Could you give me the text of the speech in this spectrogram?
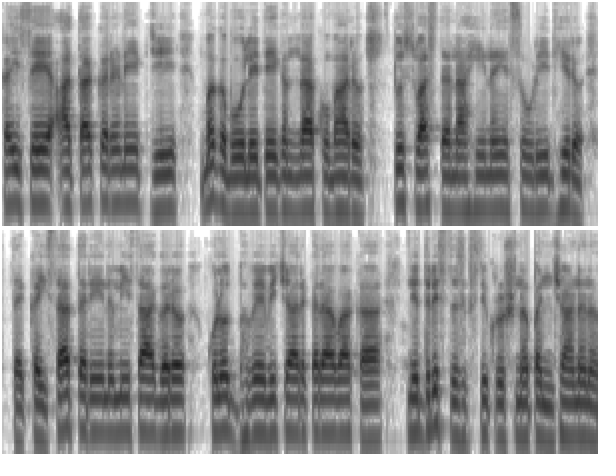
कैसे आता करणे जी? मग बोले ते गंगा कुमार तू स्वास्थ नाही नये सोडी धीर तर कैसा तरेन मी सागर कुलोद्भवे विचार करावा का? निद्रिस्त श्रीकृष्ण पंचानन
